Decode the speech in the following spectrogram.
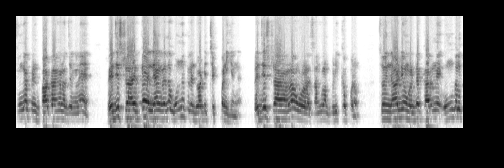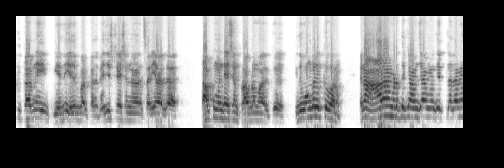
finger print பாக்குறாங்கன்னு வச்சுங்களேன் ரெஜிஸ்டர் ஆயிருக்கா இல்லையாங்கிறத ஒண்ணுக்கு ரெண்டு வாட்டி செக் பண்ணிக்கோங்க. ரெஜிஸ்டர் ஆகலாம் உங்களோட சம்பளம் பிடிக்கப்படும். சோ இந்த வாட்டி உங்கள்கிட்ட கருணை உங்களுக்கு கருணை எது எதிர்பார்க்காது. ரெஜிஸ்ட்ரேஷன் சரியா இல்ல டாக்குமெண்டேஷன் ப்ராப்ளமா இருக்கு இது உங்களுக்கு வரும். ஏன்னா ஆறாம் இடத்துக்கு அஞ்சாம் இடத்துல தானே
